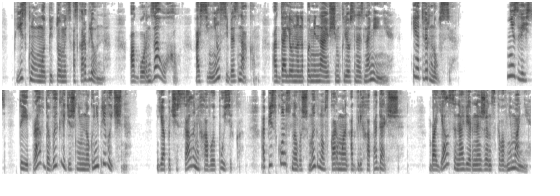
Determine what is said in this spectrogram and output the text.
— пискнул мой питомец оскорбленно, а Горн заохал, осенил себя знаком, отдаленно напоминающим крестное знамение, и отвернулся. «Не злись, ты и правда выглядишь немного непривычно». Я почесала меховое пузико, а Пескун снова шмыгнул в карман от греха подальше. Боялся, наверное, женского внимания.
